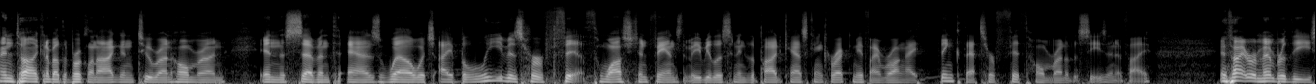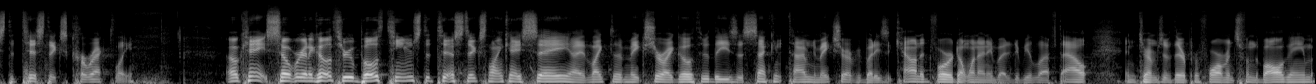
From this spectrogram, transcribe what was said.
And talking about the Brooklyn Ogden two run home run in the seventh as well, which I believe is her fifth. Washington fans that may be listening to the podcast can correct me if I'm wrong. I think that's her fifth home run of the season, if I if I remember the statistics correctly. Okay, so we're going to go through both team statistics. Like I say, I'd like to make sure I go through these a second time to make sure everybody's accounted for. Don't want anybody to be left out in terms of their performance from the ball game.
